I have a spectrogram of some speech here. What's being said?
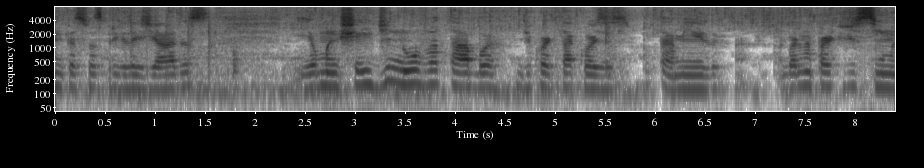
em pessoas privilegiadas. E eu manchei de novo a tábua de cortar coisas. Puta merda. Agora na parte de cima.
